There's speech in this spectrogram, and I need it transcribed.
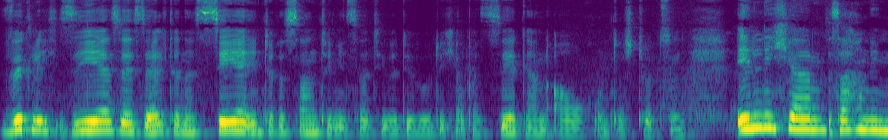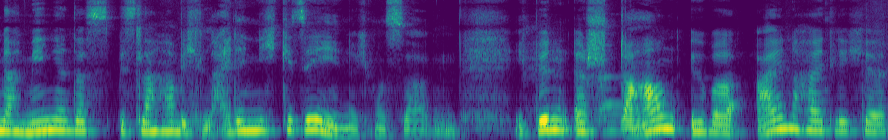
wirklich sehr, sehr seltene, sehr interessante Initiative, die würde ich aber sehr gern auch unterstützen. Ähnliche Sachen in Armenien, das bislang habe ich leider nicht gesehen, ich muss sagen. Ich bin erstaunt über einheitliche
